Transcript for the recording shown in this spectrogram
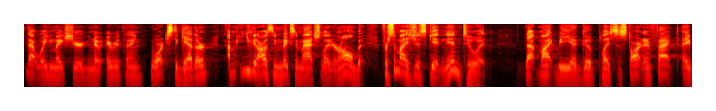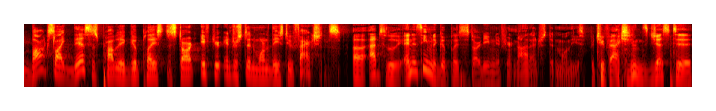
that way you make sure you know everything works together. I mean, you can obviously mix and match later on, but for somebody who's just getting into it, that might be a good place to start. In fact, a box like this is probably a good place to start if you're interested in one of these two factions. Uh, absolutely. And it's even a good place to start, even if you're not interested in one of these two factions, just to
